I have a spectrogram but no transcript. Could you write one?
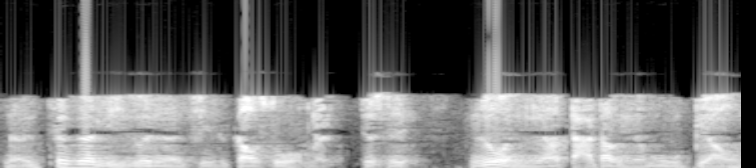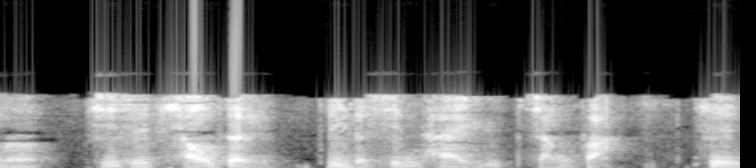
那这个理论呢，其实告诉我们，就是如果你要达到你的目标呢，其实调整自己的心态与想法是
